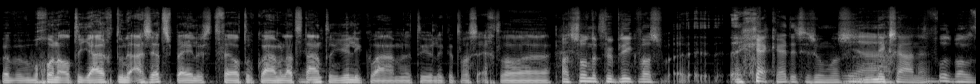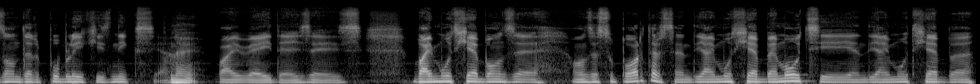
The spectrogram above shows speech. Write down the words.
We, we, begonnen al te juichen toen de AZ-spelers het veld opkwamen. Laat staan ja. toen jullie kwamen natuurlijk. Het was echt wel... Uh... Want zonder publiek was uh, gek hè, dit seizoen. Was ja, niks aan hè? Voetbal zonder publiek is niks. Ja. Nee. Wij weten, is, wij moeten hebben onze, onze supporters. En jij moet hebben emotie. En jij moet hebben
